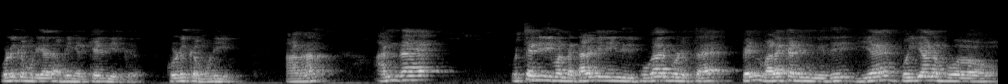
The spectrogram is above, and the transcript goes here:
கொடுக்க முடியாது அப்படிங்கிற கேள்வி இருக்கு கொடுக்க முடியும். ஆனால் அந்த உச்சநீதிமன்ற தலைமை நீதிபதி புகார் கொடுத்த பெண் வழக்கறிஞர் மீது ஏன் பொய்யான பு-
